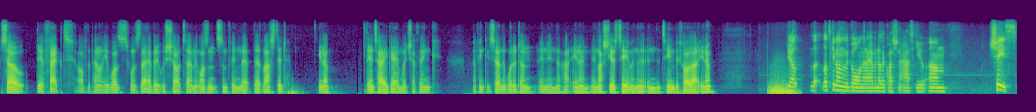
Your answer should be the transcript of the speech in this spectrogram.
So the effect of the penalty was was there, but it was short term. It wasn't something that, that lasted, you know, the entire game, which I think I think it certainly would have done in, in the you know in last year's team and the in the team before that. You know. Yeah, let's get on to the goal, and then I have another question to ask you. Um, Chase,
